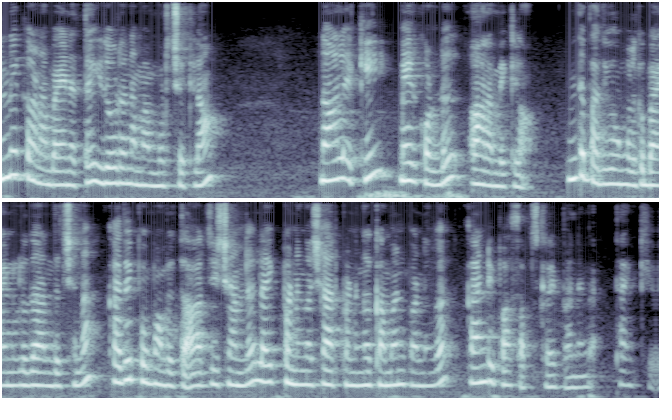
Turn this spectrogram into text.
இன்றைக்கான பயணத்தை இதோடு நம்ம முடிச்சுக்கலாம். நாளைக்கு மேற்கொண்டு ஆரம்பிக்கலாம். இந்த பதிவு உங்களுக்கு பயனுள்ளதாக இருந்துச்சுன்னா கதை போமா வித் ஆர்ஜி சேனலை லைக் பண்ணுங்கள் ஷேர் பண்ணுங்கள் கமெண்ட் பண்ணுங்கள் கண்டிப்பாக சப்ஸ்கிரைப் பண்ணுங்கள் தேங்க்யூ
